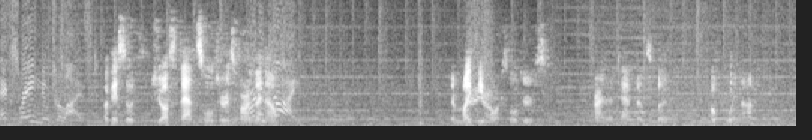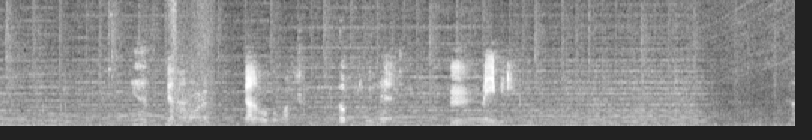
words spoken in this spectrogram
X-ray neutralized. Okay, so it's just that soldier as far as I know. There might be more soldiers trying to attack us, but hopefully not. Yeah, gotta, gotta overwatch. Oh, can you hit? Hmm, maybe. Uh,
